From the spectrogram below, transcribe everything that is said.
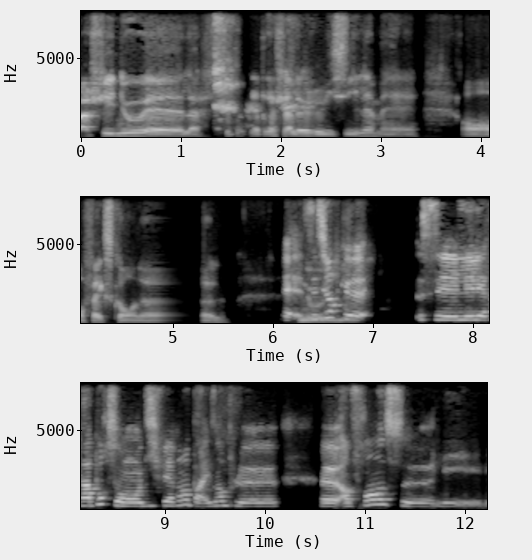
par chez nous, c'est pas très, très chaleureux ici, là, mais on, fait ce qu'on a. C'est sûr que les, les, rapports sont différents. Par exemple, euh, en France, euh, les,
